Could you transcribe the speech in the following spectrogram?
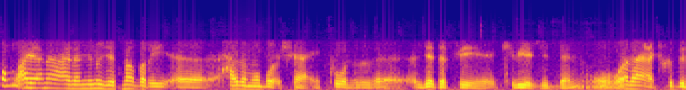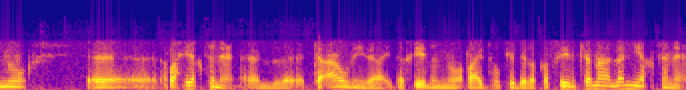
والله أنا أنا من وجهة نظري آه هذا موضوع شائك والجدل فيه كبير جدا وأنا أعتقد إنه آه راح يقتنع التعاوني اذا إذا قيل إنه الرايد هو كبير القصيم كما لن يقتنع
